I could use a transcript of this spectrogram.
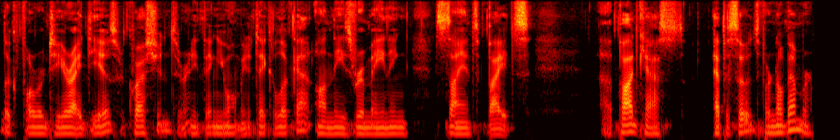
Look forward to your ideas or questions or anything you want me to take a look at on these remaining Science Bites uh, podcast episodes for November.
